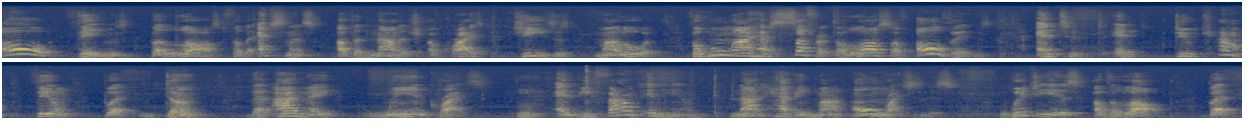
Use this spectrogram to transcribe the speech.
all things but loss for the excellence of the knowledge of Christ Jesus my Lord, for whom I have suffered the loss of all things, and to and do count them but done, that I may win Christ, mm. and be found in him, not having my own righteousness, which is of the law, but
